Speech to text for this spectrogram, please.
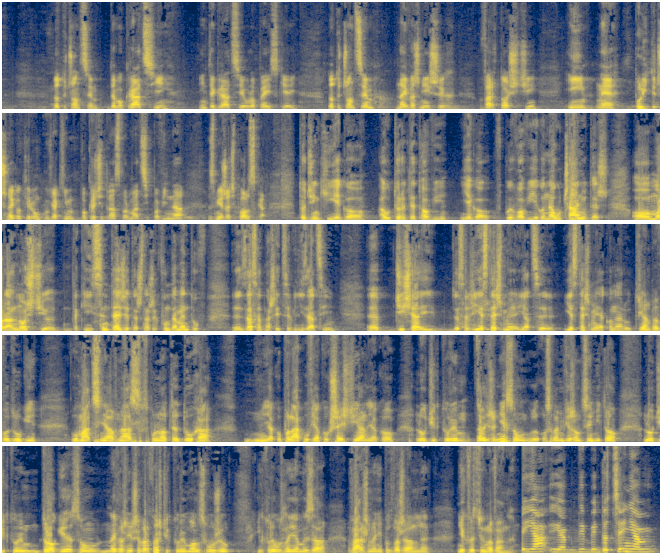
dotyczącym demokracji, integracji europejskiej, dotyczącym najważniejszych wartości i e, politycznego kierunku, w jakim w okresie transformacji powinna zmierzać Polska. to dzięki jego autorytetowi, jego wpływowi, jego nauczaniu też o moralności, takiej syntezie też naszych fundamentów, e, zasad naszej cywilizacji, e, dzisiaj w zasadzie jesteśmy, jacy jesteśmy jako naród. Jan Paweł II umacnia w nas wspólnotę ducha jako Polaków, jako chrześcijan, jako ludzi, którym, nawet że nie są osobami wierzącymi, to ludzi, którym drogie są najważniejsze wartości, którym on służył i które uznajemy za ważne, niepodważalne, niekwestionowane. Ja jak gdyby doceniam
